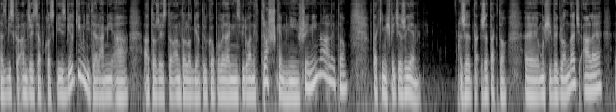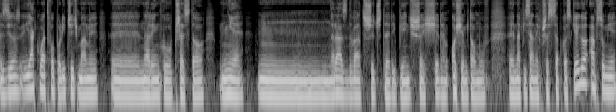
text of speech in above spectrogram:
nazwisko Andrzej Sapkowski jest wielkimi literami, a, a to, że jest to antologia tylko opowiadań inspirowanych troszkę mniejszymi, no ale to w takim świecie żyjemy że, ta, że tak to e, musi wyglądać, ale jak łatwo policzyć, mamy e, na rynku przez to nie raz, dwa, trzy, cztery, pięć, sześć, siedem, osiem tomów e, napisanych przez Sapkowskiego, a w sumie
